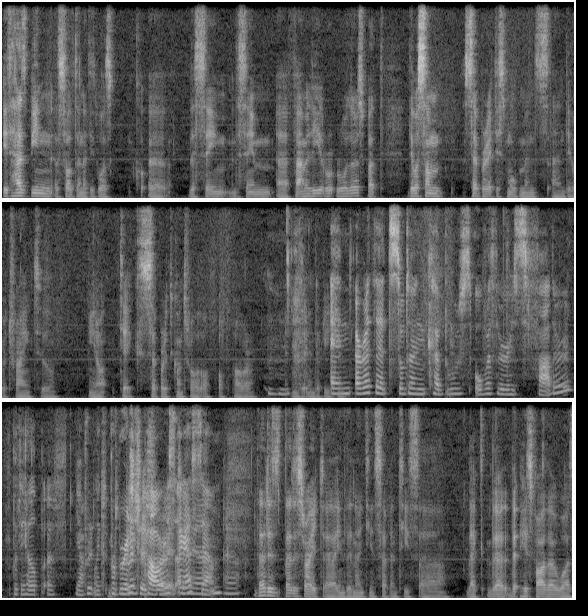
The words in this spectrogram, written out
it has been a sultanate. It was uh, the same the same uh, family ru- rulers but there were some separatist movements and they were trying to you know take separate control of, of power hmm in the in the region And I read that Sultan Qaboos overthrew his father with the help of yeah, Brit- like British, powers, I guess. Yeah. yeah. that is that is right uh, in the 1970s uh, like the, the his father was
